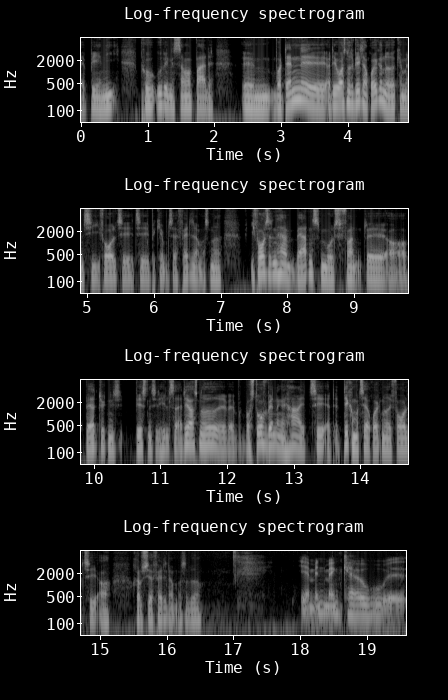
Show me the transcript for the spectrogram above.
af BNI på udviklingssamarbejde. Øhm, hvordan, øh, og det er jo også noget, der virkelig har rykket noget, kan man sige, i forhold til, til bekæmpelse af fattigdom og sådan noget. I forhold til den her verdensmålsfond øh, og bæredygtig business i det hele taget, er det også noget, øh, hvor store forventninger I har til, at, at det kommer til at rykke noget i forhold til at reducere fattigdom og så videre? Jamen, man kan jo... Øh,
